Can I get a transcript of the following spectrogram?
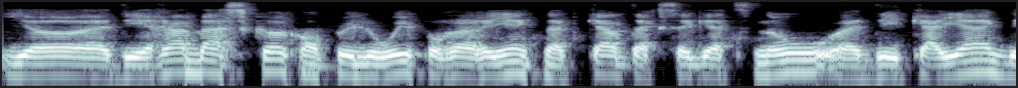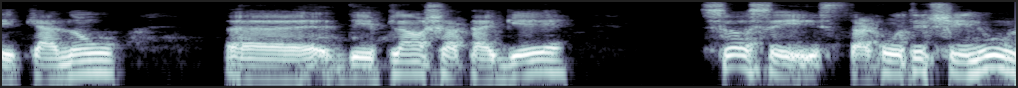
Il y a euh, des rabascas qu'on peut louer pour rien que notre carte d'accès Gatineau, euh, des kayaks, des canots, euh, des planches à pagaie. Ça, c'est, à côté de chez nous,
